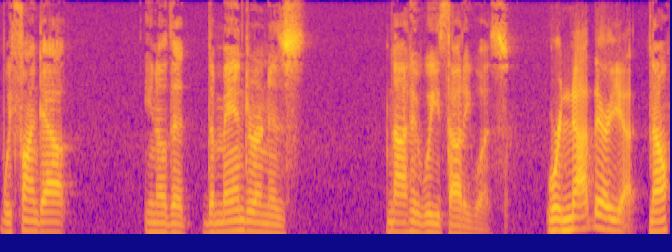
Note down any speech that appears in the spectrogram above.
we find out you know that the Mandarin is not who we thought he was? we're not there yet No?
